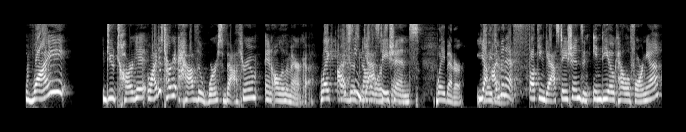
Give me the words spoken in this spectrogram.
Why do Target why does Target have the worst bathroom in all of America? Like I've seen gas worse one. stations. Way better. Yeah, Way I've been at fucking gas stations in Indio, California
